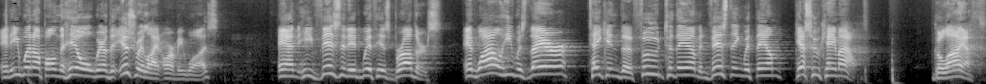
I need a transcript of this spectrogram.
and he went up on the hill where the Israelite army was and he visited with his brothers. And while he was there taking the food to them and visiting with them, guess who came out? Goliath.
